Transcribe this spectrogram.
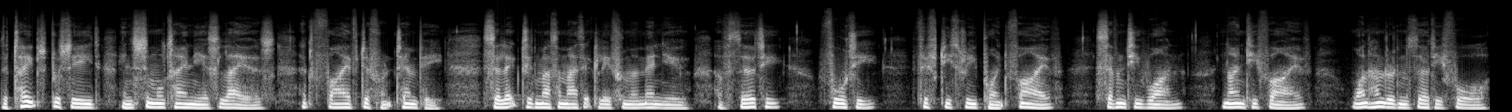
The tapes proceed in simultaneous layers at five different tempi, selected mathematically from a menu of 30, 40, 53.5, 71, 95, 134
